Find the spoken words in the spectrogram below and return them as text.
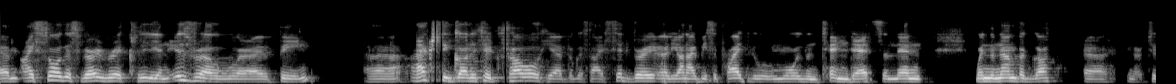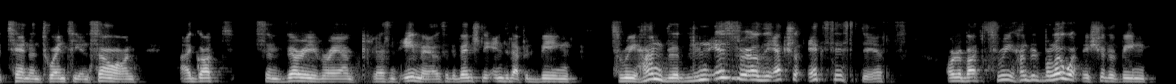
Um, I saw this very, very clearly in Israel, where I've been. Uh, I actually got into trouble here because I said very early on I'd be surprised if there were more than 10 deaths. And then when the number got uh, you know, to 10 and 20 and so on, I got some very, very unpleasant emails that eventually ended up at being 300. But in Israel, the actual excess deaths are about 300 below what they should have been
